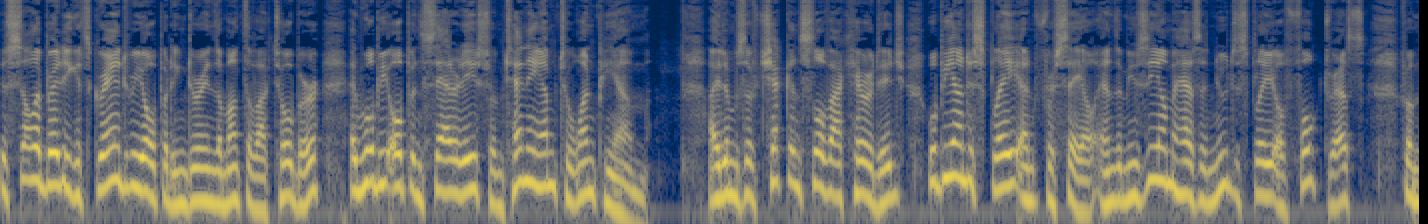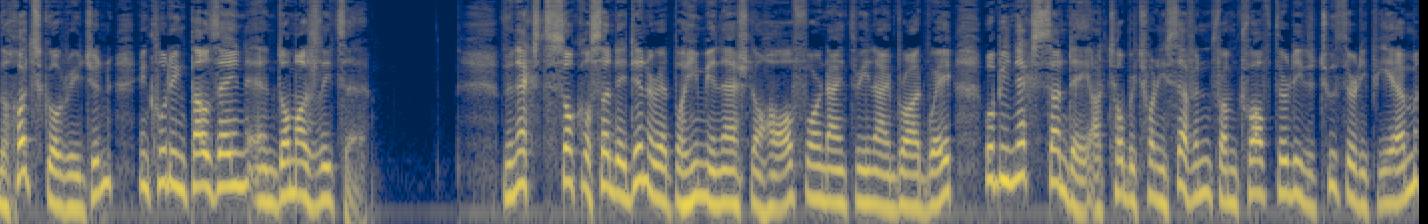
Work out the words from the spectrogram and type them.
is celebrating its grand reopening during the month of October and will be open Saturdays from 10 a.m. to 1 p.m. Items of Czech and Slovak heritage will be on display and for sale, and the museum has a new display of folk dress from the Chodsko region, including Plzeň and Domažlice. The next Sokol Sunday dinner at Bohemian National Hall, 4939 Broadway, will be next Sunday, October 27 from 12:30 to 2:30 p.m.,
